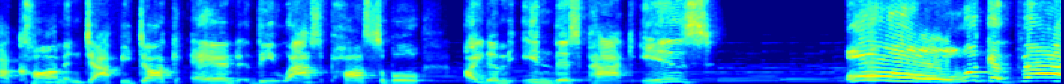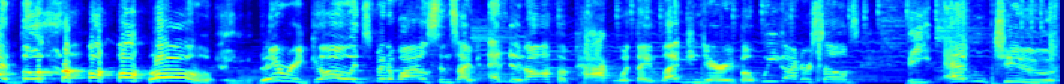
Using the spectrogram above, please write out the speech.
a common Daffy Duck, and the last possible item in this pack is Oh, look at that! Oh, there we go. It's been a while since I've ended off a pack with a legendary, but we got ourselves the M2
